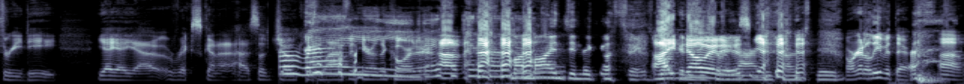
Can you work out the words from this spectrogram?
3D. Yeah, yeah, yeah. Rick's gonna have some joke and laughing here in the corner. Um, My mind's in the gutter. I know be it coming is. out Yeah. We're gonna leave it there. Um,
